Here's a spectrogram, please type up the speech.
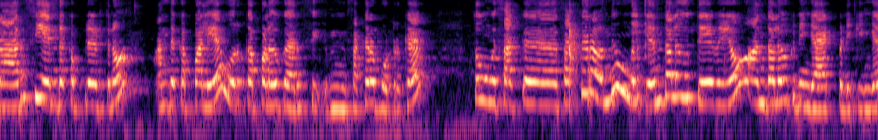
நான் அரிசி எந்த கப்பில் எடுத்தனோ அந்த கப்பாலேயே ஒரு கப் அளவுக்கு அரிசி சக்கரை போட்டிருக்கேன். ஸோ உங்கள் சக்க சர்க்கரை வந்து உங்களுக்கு எந்த அளவு தேவையோ அந்த அளவுக்கு நீங்கள் ஆட் பண்ணிக்கிங்க.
